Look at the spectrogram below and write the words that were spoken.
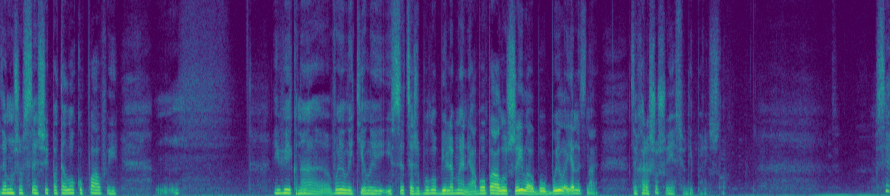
Тому що все ж і потолок упав, і, і вікна вилетіли, і все це ж було біля мене. Або поглушило, або вбило, я не знаю. Це хорошо, що я сюди перейшла. Все.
